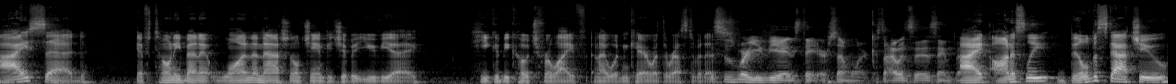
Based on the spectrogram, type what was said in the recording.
I said if Tony Bennett won a national championship at UVA, he could be coach for life, and I wouldn't care what the rest of it is. This is where UVA and State are similar because I would say the same thing. I honestly build a statue.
